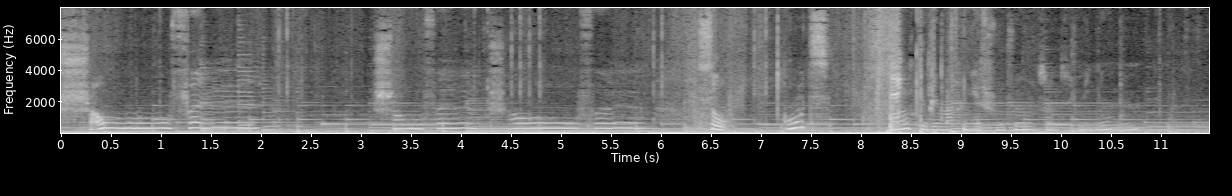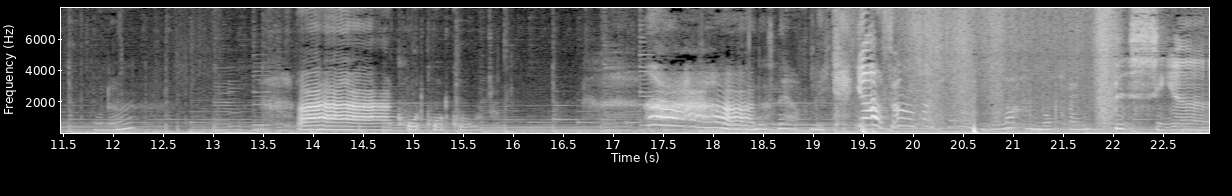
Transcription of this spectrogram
Schaufel, Schaufel, Schaufel. So, gut. Ich denke, wir machen jetzt schon 25 Minuten. Oder? Ah, Code, Code, Code. Ah, das nervt mich. Ja, 25 Minuten. Wir machen noch ein bisschen.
